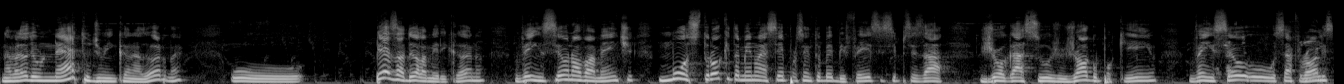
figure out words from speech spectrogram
na verdade o neto de um encanador, né? O pesadelo americano, venceu novamente, mostrou que também não é 100% babyface, se precisar jogar sujo, joga um pouquinho, venceu o Seth Rollins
